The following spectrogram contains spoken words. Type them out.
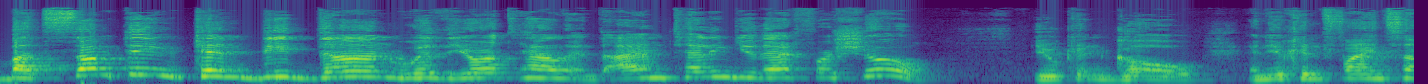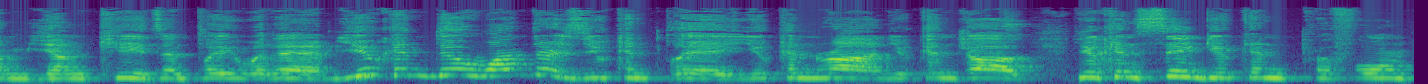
But something can be done with your talent. I am telling you that for sure. You can go and you can find some young kids and play with them. You can do wonders. You can play, you can run, you can jog, you can sing, you can perform,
